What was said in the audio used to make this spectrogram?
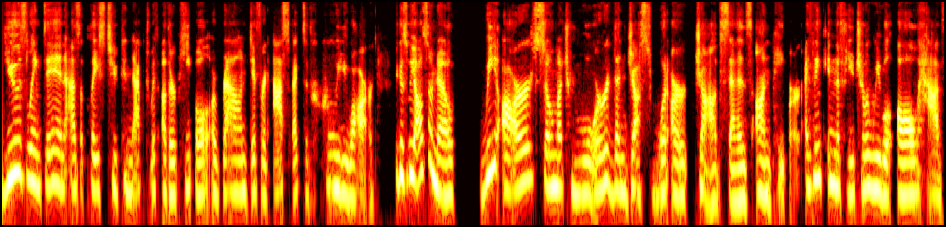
Use LinkedIn as a place to connect with other people around different aspects of who you are. Because we also know we are so much more than just what our job says on paper. I think in the future, we will all have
